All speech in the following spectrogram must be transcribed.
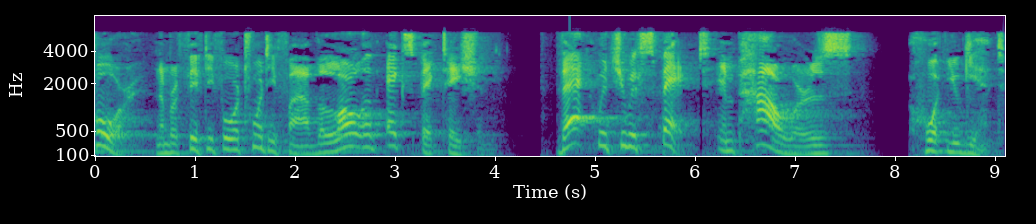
4, number 5425, the law of expectation. That which you expect empowers what you get.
